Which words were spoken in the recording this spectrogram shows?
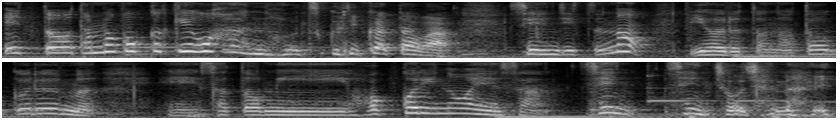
えっと卵かけご飯の作り方は先日のビオルトのトークルーム、えー、里見ほっこり農園さん船長じゃない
